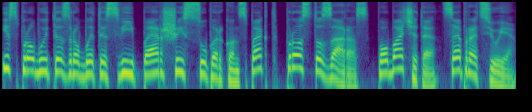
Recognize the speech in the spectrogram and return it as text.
і спробуйте зробити свій перший суперконспект просто зараз. Побачите, це працює.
